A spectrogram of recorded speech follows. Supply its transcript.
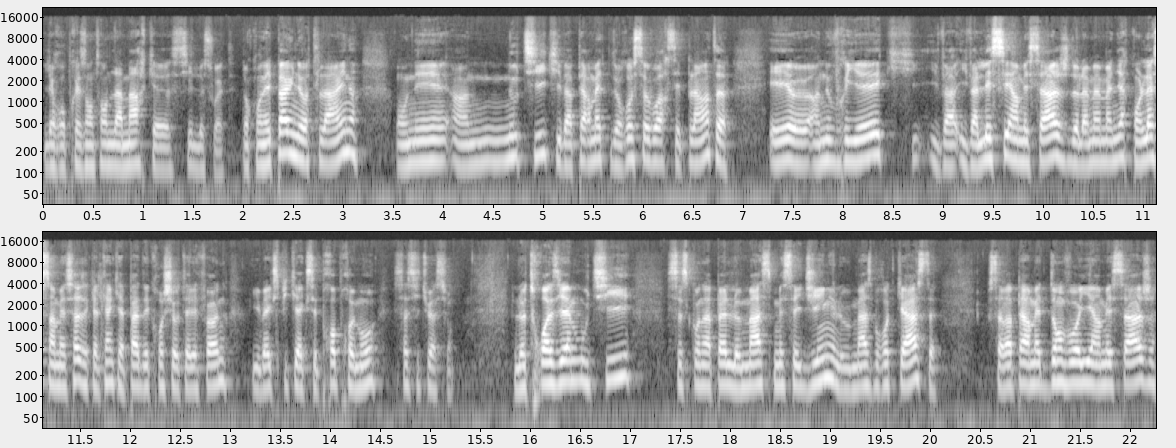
les représentants de la marque euh, s'ils le souhaitent. Donc on n'est pas une hotline, on est un outil qui va permettre de recevoir ces plaintes et euh, un ouvrier qui va, va laisser un message de la même manière qu'on laisse un message à quelqu'un qui n'a pas décroché au téléphone. Il va expliquer avec ses propres mots sa situation. Le troisième outil, c'est ce qu'on appelle le mass messaging, le mass broadcast. Ça va permettre d'envoyer un message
